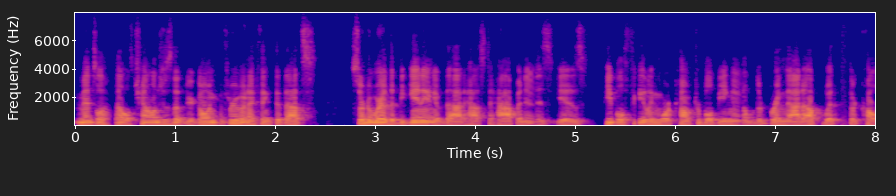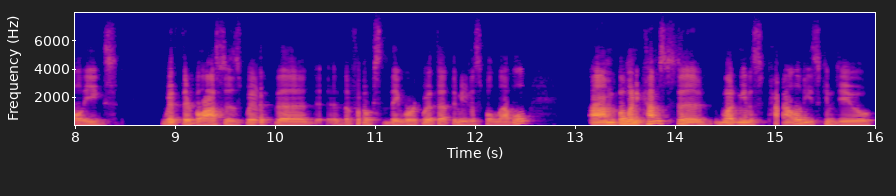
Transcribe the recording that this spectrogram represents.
mental health challenges that they're going through. And I think that that's sort of where the beginning of that has to happen is is people feeling more comfortable being able to bring that up with their colleagues, with their bosses, with the the folks that they work with at the municipal level. Um, but when it comes to what municipalities can do,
